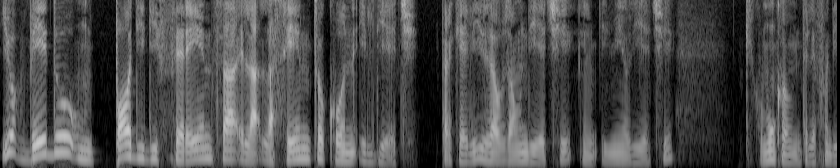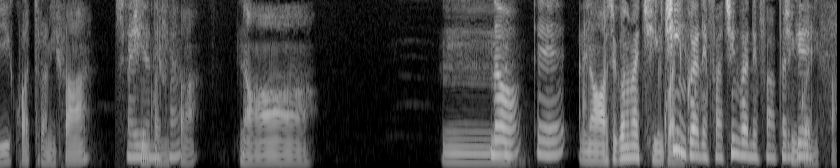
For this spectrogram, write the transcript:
Io vedo un po' di differenza e la, la sento con il 10, perché Elisa usa un 10, il, il, mio 10, che comunque è un telefono di 4 anni fa, 6 5 anni anni fa. fa. No. Mm, No, eh, no, secondo me 5, 5 anni fa, 5 anni fa, perché 5 anni fa.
